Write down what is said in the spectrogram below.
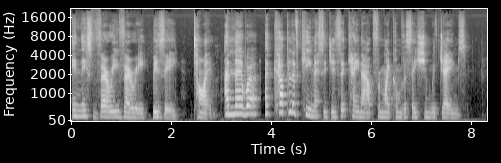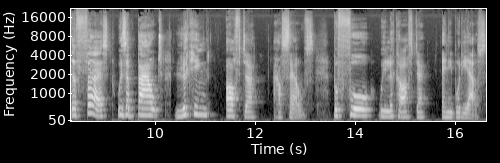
in this very very busy time. And there were a couple of key messages that came out from my conversation with James. The first was about looking after ourselves before we look after anybody else.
